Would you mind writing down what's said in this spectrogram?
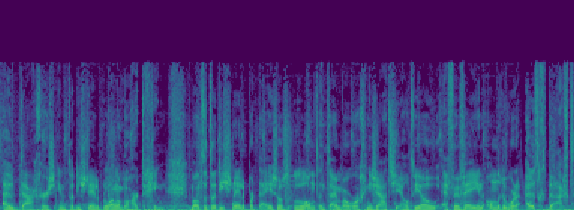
uitdagers in de traditionele belangenbehartiging. Want de traditionele partijen zoals Land- en Tuinbouworganisatie LTO, FNV en anderen worden uitgedaagd.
